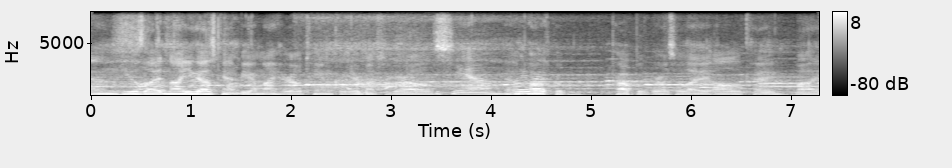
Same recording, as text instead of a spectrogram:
And he was like, "No, you guys can't be on my hero team because you're a bunch of girls." Yeah, And the. Powerpuff, Powerpuff Girls were like, "Oh, okay, bye."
